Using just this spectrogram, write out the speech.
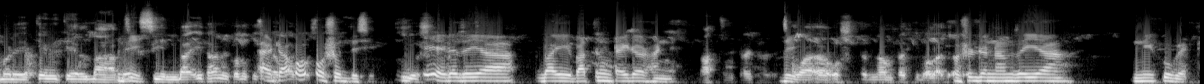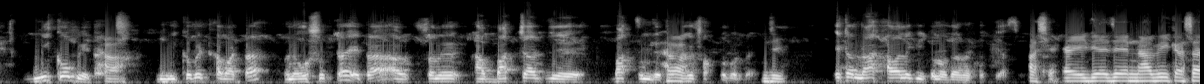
মানে কেমিক্যাল বা। ভ্যাকসিন বা এই ধরনের কোনো কিছু করছেন? ওষুধ দিছি। এটা যাইয়া ভাই বাথরুম টাইডার হয়নি। বাথরুম। জি। খাওয়া- নামটা কি বলা যায়? ওষুধটার নাম যাইয়া নিকুবেট নিকোবেট হ্যাঁ। নিকোবেট খাবারটা মানে ওষুধটা এটা আসলে বাচ্চার যে বাথরুম যেটা হ্যাঁ। ওটাকে শক্ত করবে। জি। এটা না খাওয়ালে কি কোনো ধরনের ক্ষতি আছে? আছে। এই যে যে নাবিক আসা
